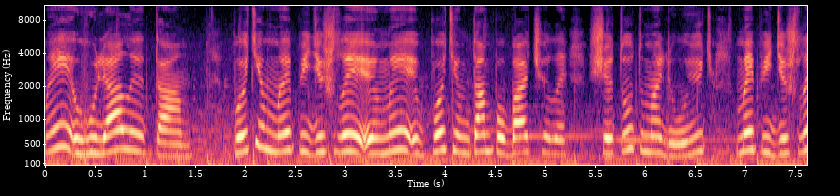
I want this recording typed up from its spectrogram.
Ми гуляли там. Потім ми підійшли, е, ми потім там побачили, що тут малюють. Ми підійшли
